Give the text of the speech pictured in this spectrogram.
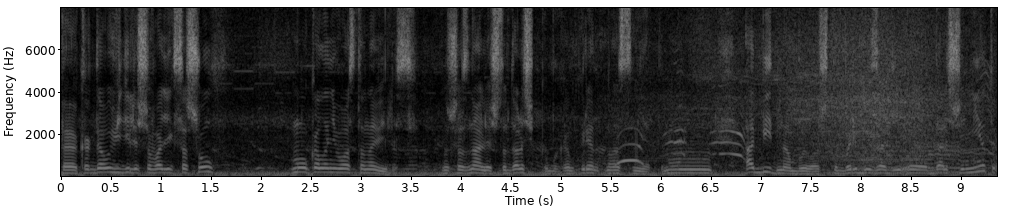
Э, Когда увидели, что Вадик сошел, мы около него остановились. Потому что знали, что дальше как бы, конкурент у нас нет. М, Обидно было, что борьбы сзади, э, дальше нету.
